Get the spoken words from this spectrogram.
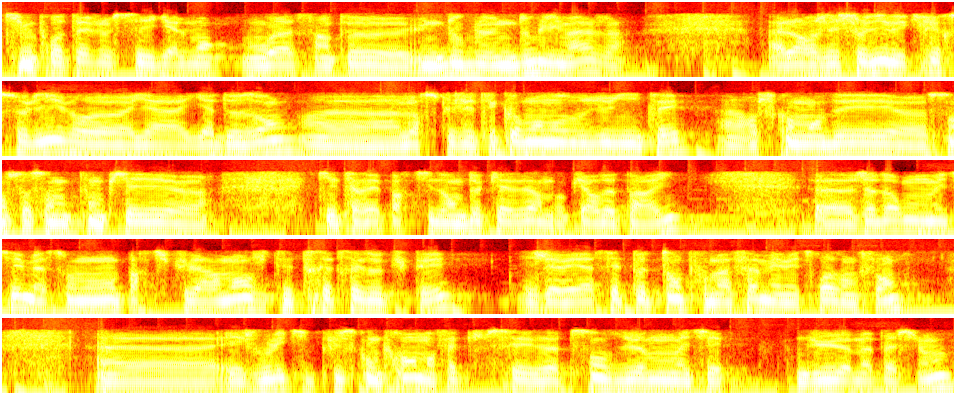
qui me protège aussi également. Donc voilà, c'est un peu une double une double image. Alors j'ai choisi d'écrire ce livre il y a il y a deux ans lorsque j'étais commandant d'unité. Alors je commandais 160 pompiers qui étaient répartis dans deux casernes au cœur de Paris. J'adore mon métier, mais à ce moment particulièrement, j'étais très très occupé et j'avais assez peu de temps pour ma femme et mes trois enfants. Euh, et je voulais qu'ils puissent comprendre en fait toutes ces absences dues à mon métier, dues à ma passion.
